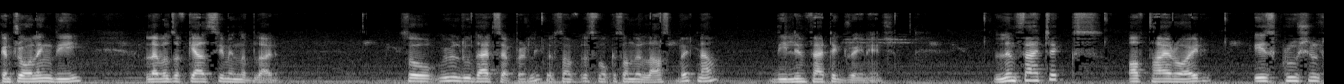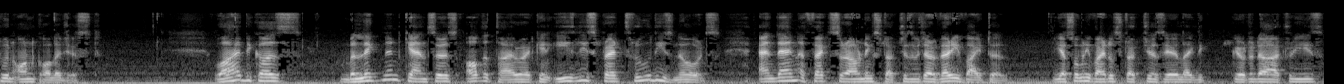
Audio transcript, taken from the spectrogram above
controlling the levels of calcium in the blood. So we will do that separately. Let's, not, let's focus on the last bit now, the lymphatic drainage. Lymphatics of thyroid is crucial to an oncologist. Why? Because malignant cancers of the thyroid can easily spread through these nodes and then affect surrounding structures which are very vital. You have so many vital structures here like the carotid arteries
